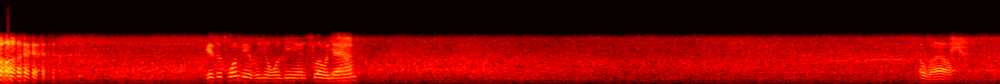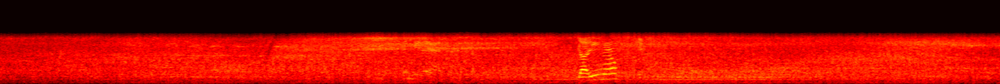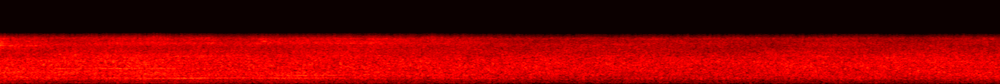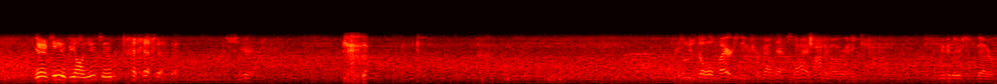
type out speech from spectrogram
Guess that's one vehicle you don't want to be in slowing Yeah. down. Oh wow. Man. Send me that. Got email? Guarantee you'll be on YouTube. Shit. I used the whole fire extinguisher about that size on it already. Maybe theirs is better.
